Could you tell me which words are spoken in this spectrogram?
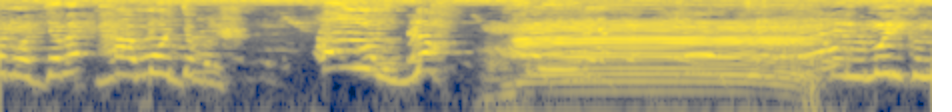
মরে যাবে হ্যাঁ মরে যাবে মরি কল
